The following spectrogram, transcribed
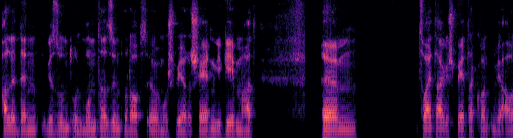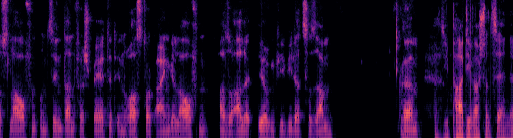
alle denn gesund und munter sind oder ob es irgendwo schwere Schäden gegeben hat. Ähm, zwei Tage später konnten wir auslaufen und sind dann verspätet in Rostock eingelaufen, also alle irgendwie wieder zusammen. Ähm, also die Party war schon zu Ende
